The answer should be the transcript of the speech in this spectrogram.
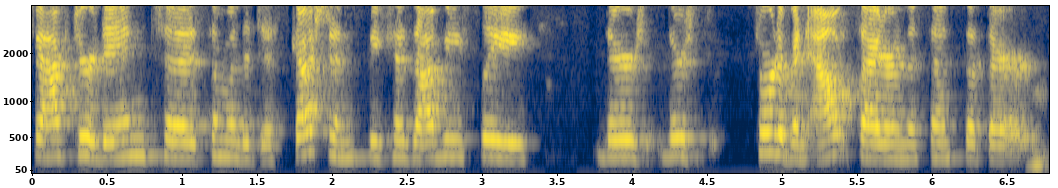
factored into some of the discussions? Because obviously there's there's sort of an outsider in the sense that they're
